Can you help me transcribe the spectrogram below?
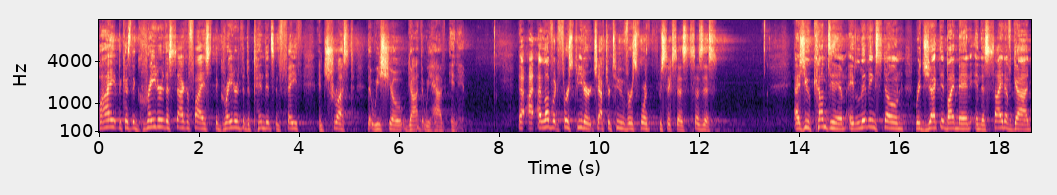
Why? Because the greater the sacrifice, the greater the dependence and faith and trust that we show God that we have in Him. I, love what 1 Peter chapter 2, verse 4 through 6 says. It says this. As you come to him, a living stone rejected by men in the sight of God,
